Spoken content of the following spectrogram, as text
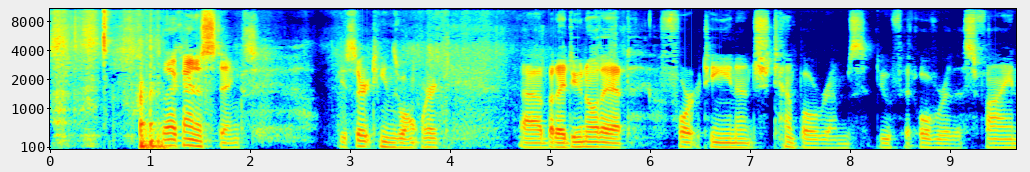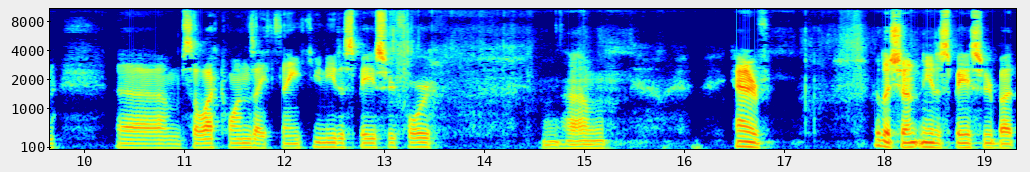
So that kind of stinks. These 13s won't work. Uh, but I do know that 14 inch tempo rims do fit over this fine. Um, select ones I think you need a spacer for. Um, kind of really shouldn't need a spacer, but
